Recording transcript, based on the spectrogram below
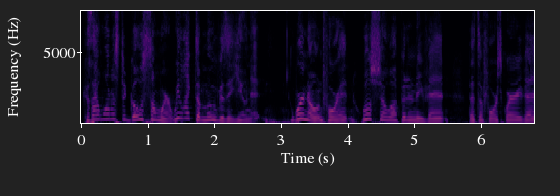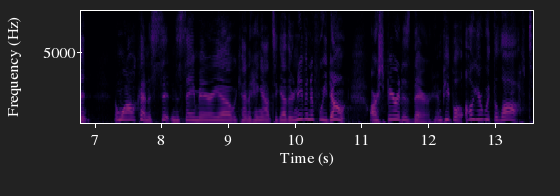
Because I want us to go somewhere. We like to move as a unit. We're known for it. We'll show up at an event that's a Foursquare event, and we'll all kind of sit in the same area. We kind of hang out together. And even if we don't, our spirit is there. And people, oh, you're with the loft.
